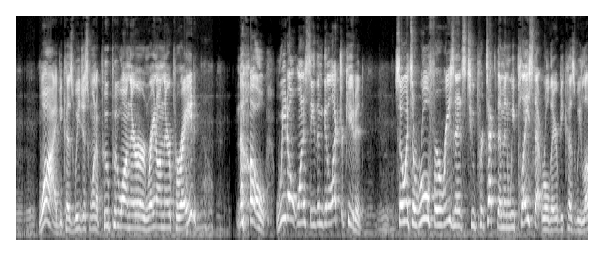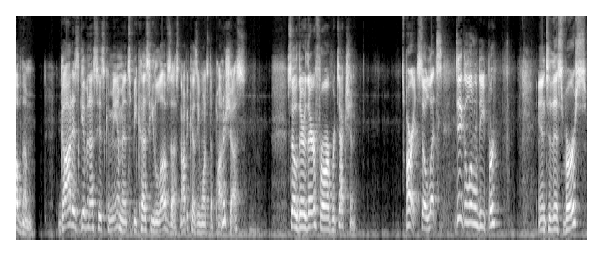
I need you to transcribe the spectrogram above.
Mm-hmm. Why? Because we just want to poo poo on their and rain on their parade? No, we don't want to see them get electrocuted. Mm-hmm. So it's a rule for a reason. It's to protect them, and we place that rule there because we love them. God has given us His commandments because He loves us, not because He wants to punish us. So they're there for our protection. All right, so let's dig a little deeper into this verse.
